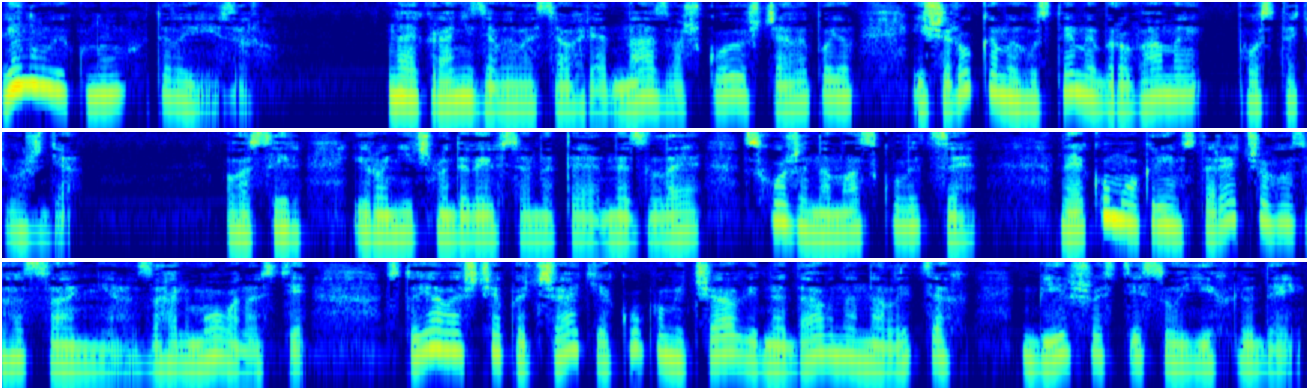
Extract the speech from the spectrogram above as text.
Він увікнув телевізор. На екрані з'явилася огрядна з важкою щелепою і широкими густими бровами постать вождя. Василь іронічно дивився на те незле, схоже на маску лице, на якому, окрім старечого згасання, загальмованості, стояла ще печать, яку помічав віднедавна на лицях більшості своїх людей.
